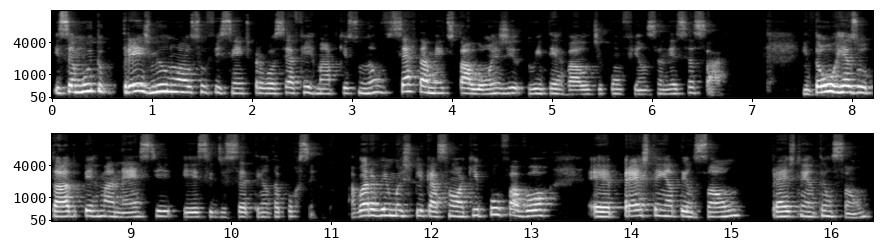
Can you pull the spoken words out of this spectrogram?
isso é muito, 3 mil não é o suficiente para você afirmar, porque isso não certamente está longe do intervalo de confiança necessário. Então, o resultado permanece esse de 70%. Agora vem uma explicação aqui, por favor, é, prestem atenção, prestem atenção,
